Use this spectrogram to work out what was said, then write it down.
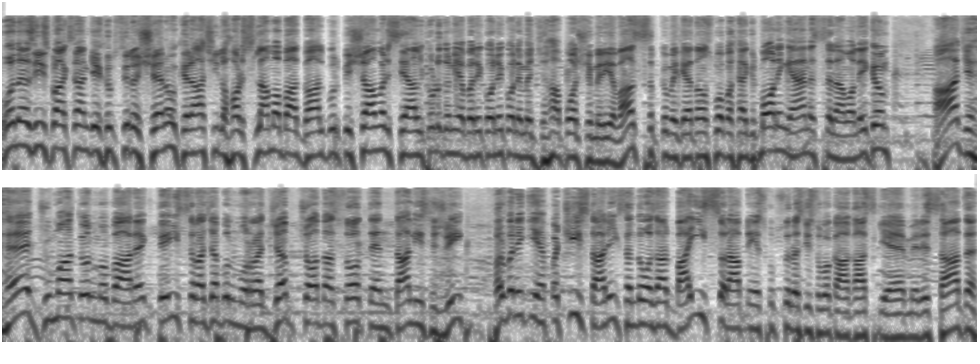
वो अज़ीज़ पाकिस्तान के खूबसूरत शहरों, कराची, लाहौर, इस्लामाबाद, भालपुर, पिशावर, सियालकोट, दुनिया भरे कोने कोने में जहाँ पहुँचे मेरी आवाज़, सबको मैं कहता हूँ, सुबह गुड मॉर्निंग एंड वालेकुम आज है जुमातुल मुबारक, तेईस रजबुल मुरज्जब, चौदह सौ तैंतालीस हिजरी। फरवरी की है पच्चीस तारीख, सन दो हज़ार बाईस, और आपने इस खूबसूरत सी सुबह का आगाज़ किया है मेरे साथ।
